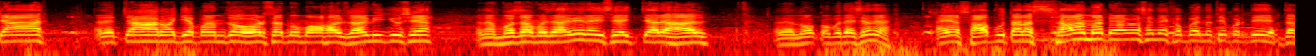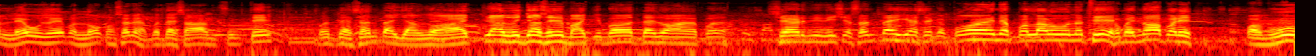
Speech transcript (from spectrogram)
ચાર અને ચાર વાગ્યા પણ આમ જો વરસાદનું માહોલ જામી ગયું છે અને મજા મજા આવી રહી છે અત્યારે હાલ. અને લોકો બધા છે ને અહીંયા સાપુતારા શા માટે આવ્યા છે ને ખબર નથી પડતી. બધા લેવું જોઈએ, પણ લોકો છે ને બધા સામ સુખતી બધા સંતાઈ ગયા. જો આટલા વધ્યા છે, બાકી બધા જો શેડની નીચે સંતાઈ ગયા છે કે કોઈને પલાળવું નથી. ખબર ન પડી. પણ હું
